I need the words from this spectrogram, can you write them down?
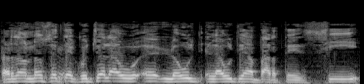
Perdón, no se te escuchó la, eh, lo ul- la última parte. Si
